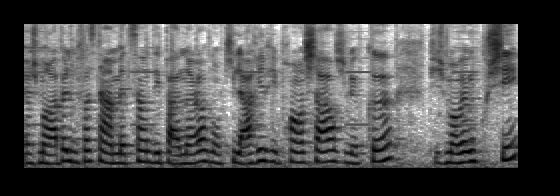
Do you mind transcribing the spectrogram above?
Euh, je me rappelle une fois, c'était un médecin dépanneur, donc il arrive, il prend en charge le cas, puis je m'en vais me coucher.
